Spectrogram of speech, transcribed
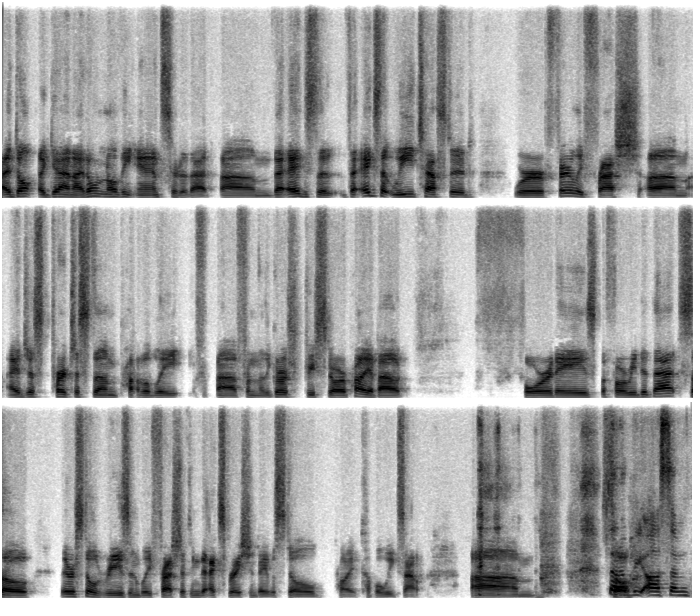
I don't, again, I don't know the answer to that. Um, the eggs that, the eggs that we tested were fairly fresh. Um, I just purchased them probably uh, from the grocery store, probably about four days before we did that. So they were still reasonably fresh. I think the expiration date was still probably a couple weeks out. Um, that would so, be awesome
